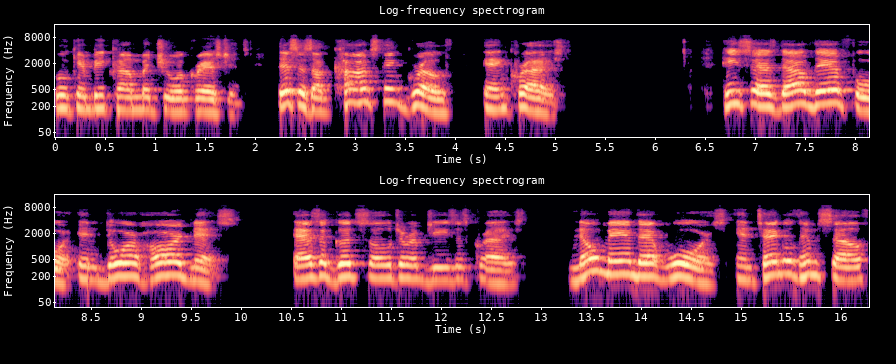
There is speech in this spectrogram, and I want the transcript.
who can become mature Christians. This is a constant growth in Christ. He says, Thou therefore endure hardness as a good soldier of Jesus Christ. No man that wars entangleth himself,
